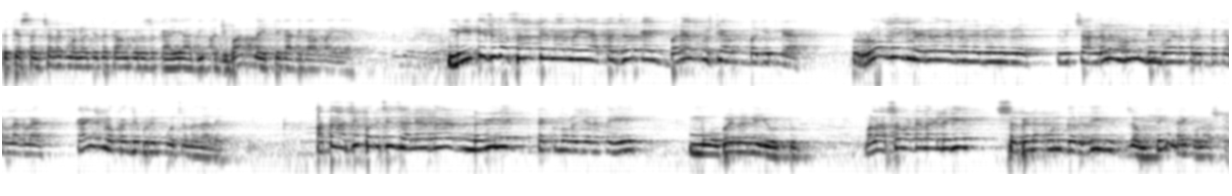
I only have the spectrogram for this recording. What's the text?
तर त्या संचालक मंडळाचे तिथं काम करायचं काही आधी अजिबात नैतिक अधिकार नाही आहे. नीती सुद्धा साथ देणार नाही आता जर काही बऱ्याच गोष्टी बघितल्या रोज एक वेगळं वेगळं वेगळं वेगळं तुम्ही चांगलं म्हणून बिंबवायला प्रयत्न करायला लागलाय. काहीच लोकांच्यापर्यंत पोचणं झालं झालंय. आता अशी परिस्थिती झाली आता नवीन एक टेक्नॉलॉजी आली आता हे मोबाईल आणि यूट्यूब मला असं वाटायला लागलं की सभेला कोण गर्दी जमते की नाही कोणास असतो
